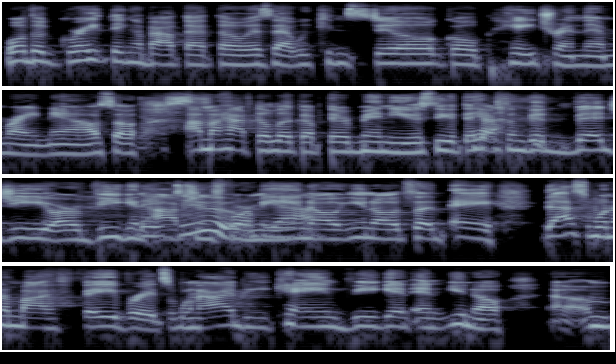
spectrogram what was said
Well, the great thing about that though is that we can still go patron them right now. So yes. I'm gonna have to look up their menu, see if they yeah. have some good veggie or vegan they options do. for me. Yeah. You know, you know, it's a hey, that's one of my favorites. When I became vegan, and you know, I'm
